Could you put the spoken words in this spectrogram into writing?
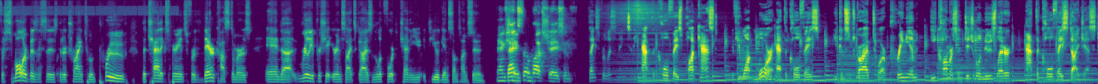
for smaller businesses that are trying to improve the chat experience for their customers and uh, really appreciate your insights, guys, and look forward to chatting you, to you again sometime soon. Thanks, Thanks so much, Jason. Thanks for listening to the At the Coalface podcast. If you want more at the Coalface, you can subscribe to our premium e commerce and digital newsletter at the Coalface Digest.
